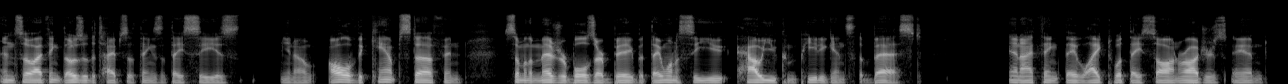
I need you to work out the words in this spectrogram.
and so I think those are the types of things that they see is you know, all of the camp stuff and some of the measurables are big, but they want to see you how you compete against the best. And I think they liked what they saw in Rogers. And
